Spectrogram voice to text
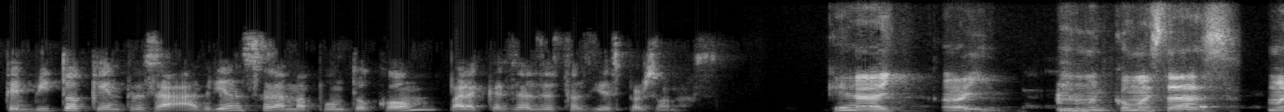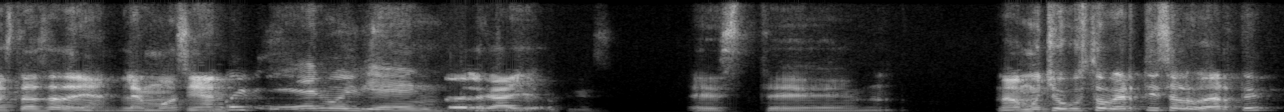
te invito a que entres a adriansalama.com para que seas de estas 10 personas. ¿Qué hay? Ay, ¿cómo estás? ¿Cómo estás, Adrián? La emoción. Muy bien, muy bien. Todo el gallo. Este, me da mucho gusto verte y saludarte.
